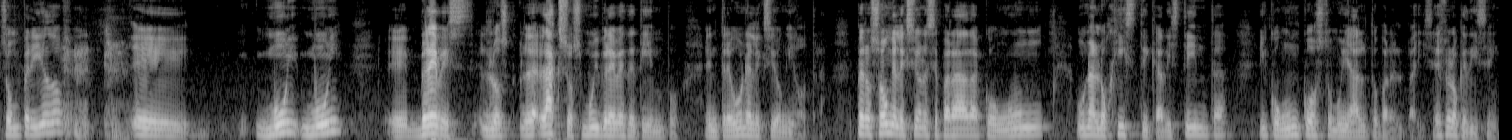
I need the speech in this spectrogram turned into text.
Son periodos eh, muy, muy eh, breves, los laxos muy breves de tiempo entre una elección y otra. Pero son elecciones separadas con una logística distinta y con un costo muy alto para el país. Eso es lo que dicen.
